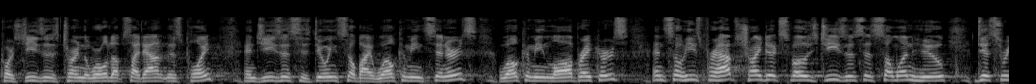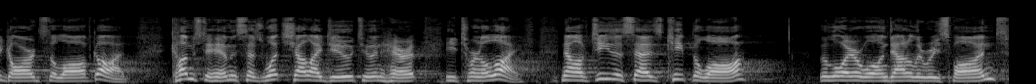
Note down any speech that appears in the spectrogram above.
Of course, Jesus turned the world upside down at this point, and Jesus is doing so by welcoming sinners, welcoming lawbreakers, and so he's perhaps trying to expose Jesus as someone who disregards the law of God. Comes to him and says, what shall I do to inherit eternal life? Now, if Jesus says, keep the law, the lawyer will undoubtedly respond,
